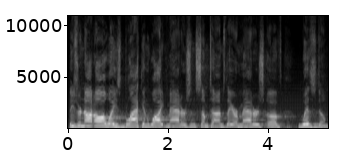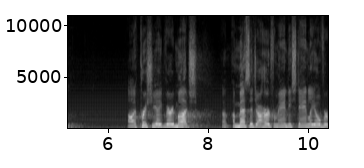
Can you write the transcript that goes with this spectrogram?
These are not always black and white matters, and sometimes they are matters of wisdom. I appreciate very much uh, a message I heard from Andy Stanley over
